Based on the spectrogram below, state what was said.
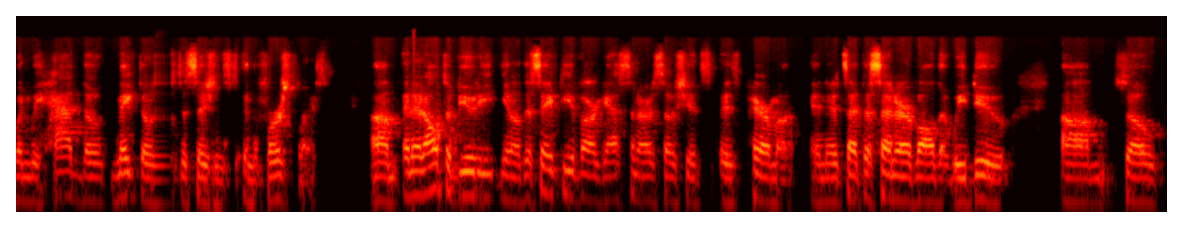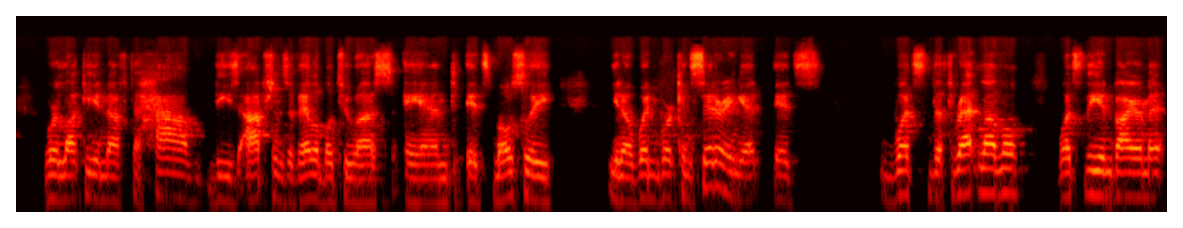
when we had to make those decisions in the first place. Um, and at Ulta Beauty, you know, the safety of our guests and our associates is paramount, and it's at the center of all that we do. Um, so we're lucky enough to have these options available to us, and it's mostly, you know, when we're considering it, it's what's the threat level, what's the environment,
